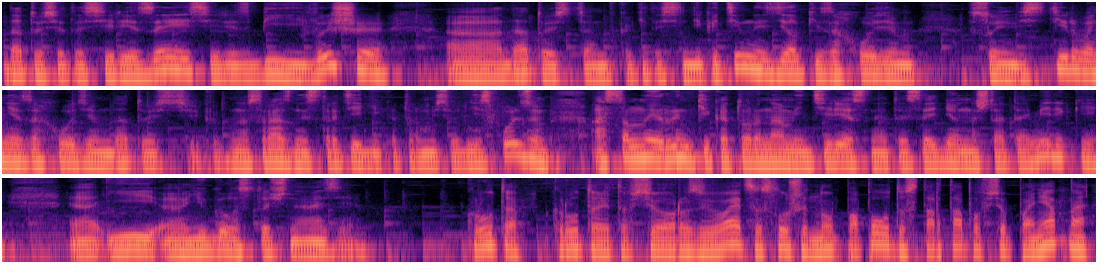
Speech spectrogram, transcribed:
да, то есть это Series A, Series B и выше, э, да, то есть там в какие-то синдикативные сделки заходим, в соинвестирование заходим, да, то есть как у нас разные стратегии, которые мы сегодня используем. Основные рынки, которые нам интересны, это Соединенные Штаты Америки э, и э, Юго-Восточная Азия. Круто, круто это все развивается. Слушай, но по поводу стартапов все понятно.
